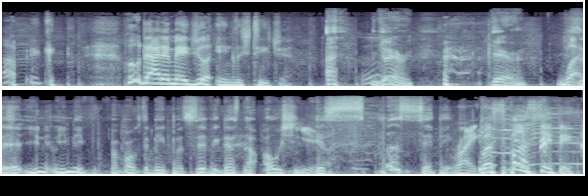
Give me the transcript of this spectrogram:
Who died and made you an English teacher? Gary, Gary. You said You, you need for folks to be Pacific. That's the ocean. It's specific. Right. But specific.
